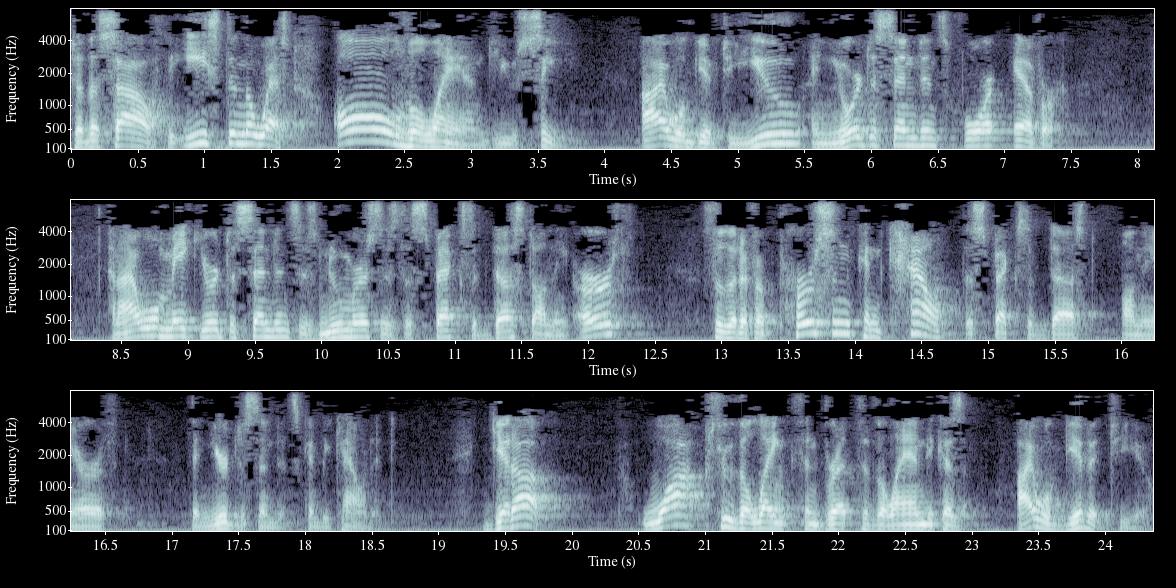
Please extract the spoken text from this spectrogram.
to the south, the east, and the west, all the land you see I will give to you and your descendants forever. And I will make your descendants as numerous as the specks of dust on the earth, so that if a person can count the specks of dust on the earth, then your descendants can be counted. Get up, walk through the length and breadth of the land, because I will give it to you.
